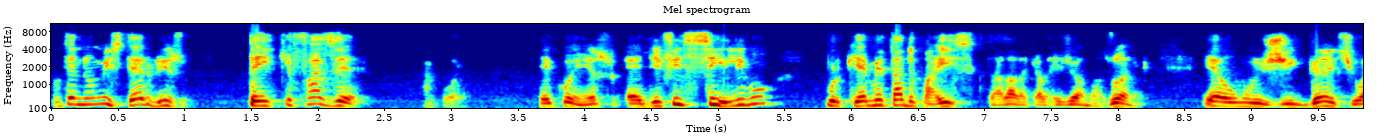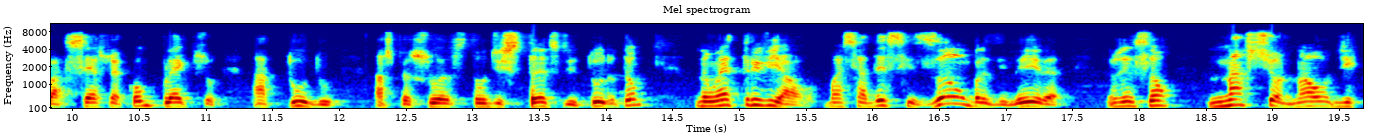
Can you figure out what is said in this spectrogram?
Não tem nenhum mistério nisso. Tem que fazer. Agora, reconheço, é dificílimo, porque é metade do país que está lá naquela região amazônica. É um gigante, o acesso é complexo a tudo, as pessoas estão distantes de tudo. Então, não é trivial, mas a decisão brasileira é uma decisão nacional de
